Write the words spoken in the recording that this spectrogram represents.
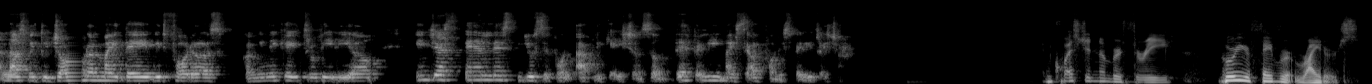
allows me to journal my day with photos, communicate through video, in just endless useful applications. So definitely my cell phone is very treasured. And question number three, who are your favorite writers?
